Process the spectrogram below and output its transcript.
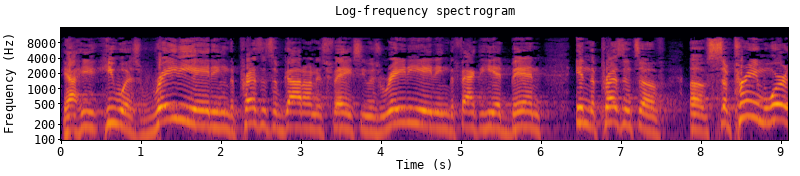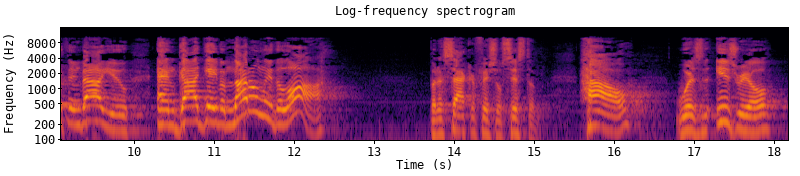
Yeah, he, he was radiating the presence of God on his face. He was radiating the fact that he had been in the presence of, of supreme worth and value, and God gave him not only the law, but a sacrificial system. How was Israel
